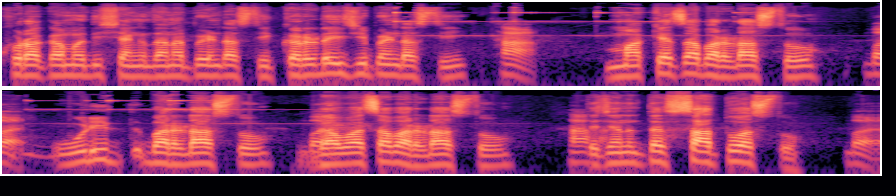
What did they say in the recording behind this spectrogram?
खुराकामध्ये शेंगदाणा पेंड असते करडईची पेंड असती हा. मक्याचा भरडा असतो बर. उडीद भरडा असतो बर. गव्हाचा भरडा असतो हा. त्याच्यानंतर सातू असतो बर.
